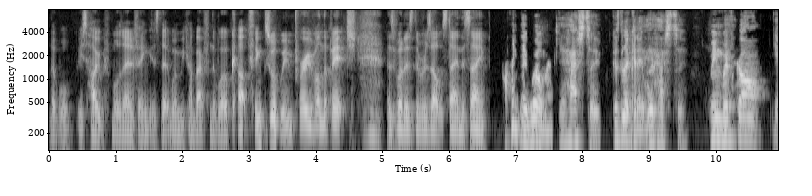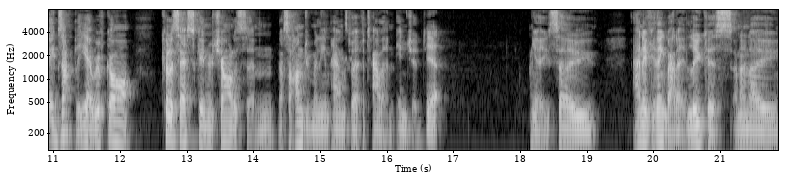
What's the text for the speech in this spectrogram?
that will his hope more than anything is that when we come back from the World Cup, things will improve on the pitch as well as the results staying the same. I think they will, man. it has to. Because look at it, It we've has to. I mean, we've got yeah, exactly. Yeah, we've got Kulusevski and Richarlison. That's a hundred million pounds worth of talent injured. Yeah, You know, so and if you think about it, Lucas, and I know,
